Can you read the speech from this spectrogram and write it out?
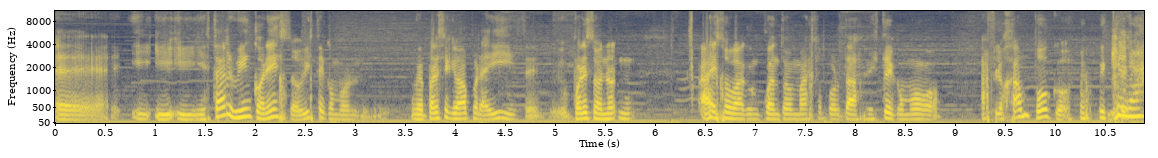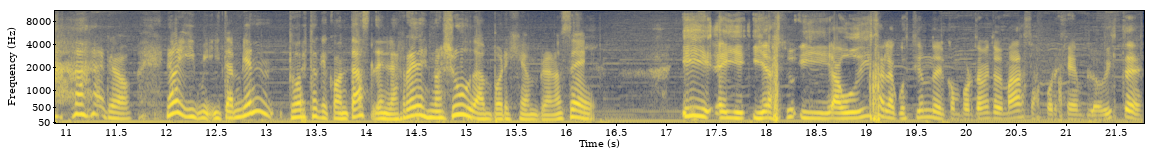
Eh, y, estar bien con eso, ¿viste? Como me parece que va por ahí. Por eso no, a eso va con cuanto más soportás, ¿viste? Como afloja un poco. Claro. No, y, y, también todo esto que contás en las redes no ayudan, por ejemplo, no sé. Y, y, agudiza la cuestión del comportamiento de masas, por ejemplo, ¿viste?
